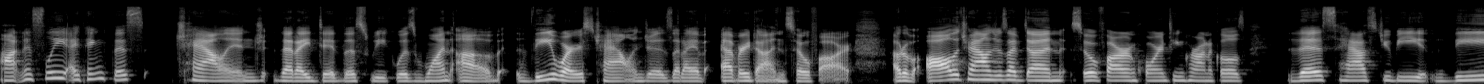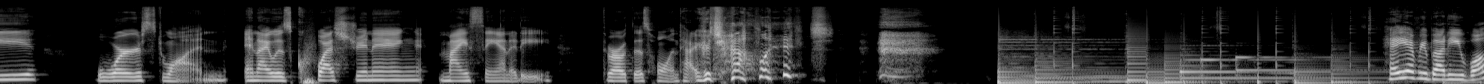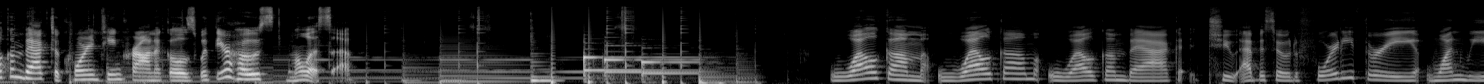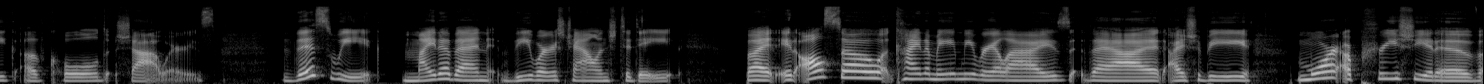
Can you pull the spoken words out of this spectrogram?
Honestly, I think this challenge that I did this week was one of the worst challenges that I have ever done so far. Out of all the challenges I've done so far in Quarantine Chronicles, this has to be the worst one. And I was questioning my sanity throughout this whole entire challenge. Hey, everybody, welcome back to Quarantine Chronicles with your host, Melissa. Welcome, welcome, welcome back to episode 43 One Week of Cold Showers. This week might have been the worst challenge to date, but it also kind of made me realize that I should be more appreciative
